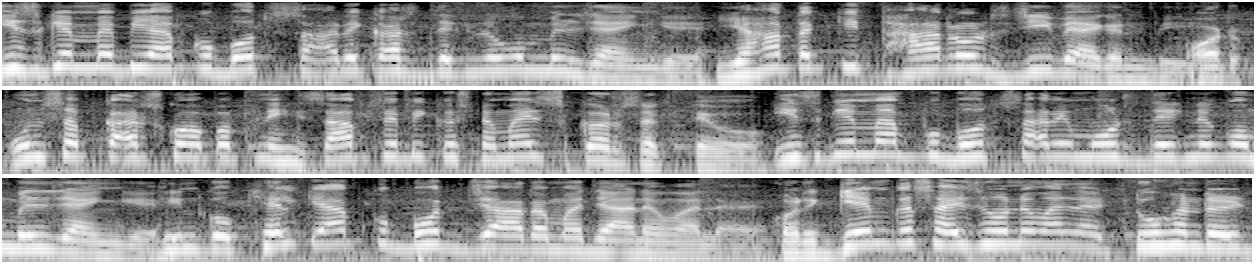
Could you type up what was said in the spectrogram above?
इस गेम में भी आपको बहुत सारे कार्स देखने को मिल जाएँगे। यहाँ तक की थार और जी वैगन भी। और उन सब कार्स को आप अपने हिसाब से भी कस्टमाइज कर सकते हो। इस गेम में आपको बहुत सारे मोड्स देखने को मिल जाएँगे, जिनको खेल के आपको बहुत ज़्यादा मज़ा आने वाला है। और गेम का साइज़ होने वाला है टू हंड्रेड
